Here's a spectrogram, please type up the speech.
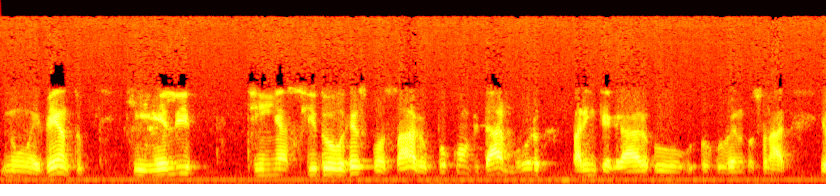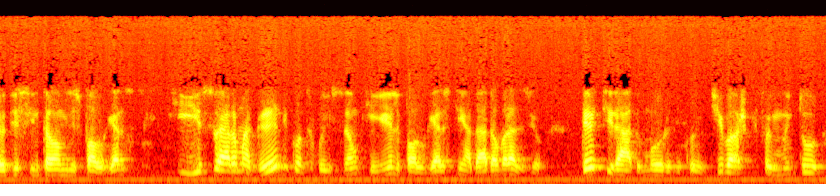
num evento que ele tinha sido responsável por convidar Moro para integrar o, o governo Bolsonaro. Eu disse então ao ministro Paulo Guedes que isso era uma grande contribuição que ele, Paulo Guedes, tinha dado ao Brasil. Ter tirado Moro de Curitiba, acho que foi muito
